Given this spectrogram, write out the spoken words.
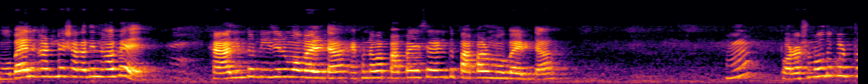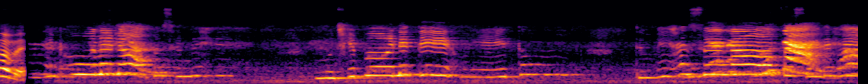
মোবাইল ঘাঁটলে সারাদিন হবে সারাদিন তো নিজের মোবাইলটা এখন আবার পাপা এসে গেলে তো পাপার মোবাইলটা হুম পড়াশোনাও তো করতে হবে मुझे बोलते हुए तुम तुम्हें हंसना पसंद है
